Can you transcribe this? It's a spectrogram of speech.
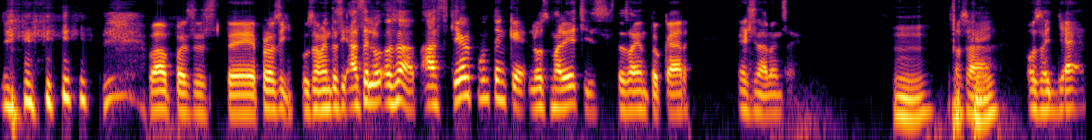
bueno, pues este, pero sí, usualmente sí. o sea, hasta llega el punto en que los mariachis te saben tocar el sinaloense. Mm, o, sea, o sea, ya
